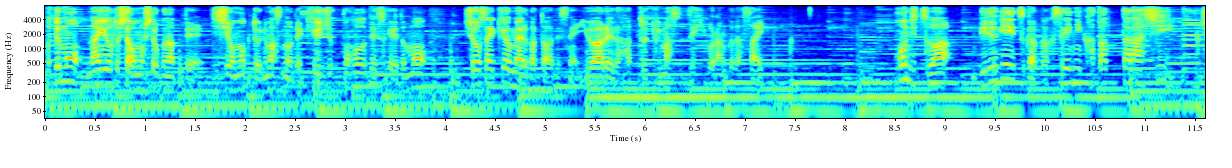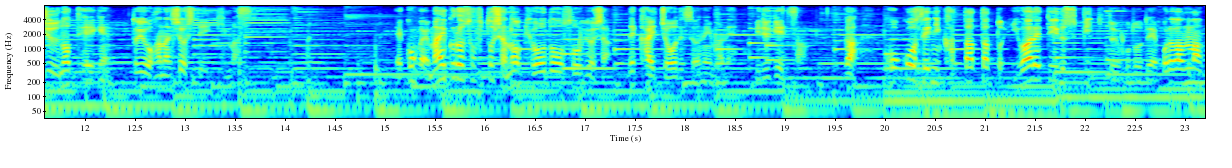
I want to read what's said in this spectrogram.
とても内容としては面白くなって自信を持っておりますので90分ほどですけれども詳細興味ある方はですね URL 貼っておきます。ぜひご覧ください。本日はビル・ゲイツが学生に語ったらしい10の提言というお話をしていきます。今回マイクロソフト社の共同創業者で会長ですよね今ねビル・ゲイツさんが高校生に語ったと言われているスピーチということでこれがなん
